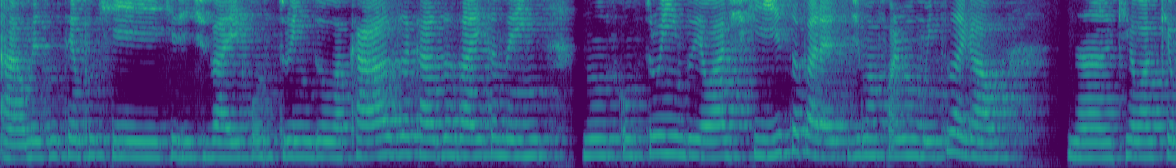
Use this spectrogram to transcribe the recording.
Ao mesmo tempo que, que a gente vai construindo a casa, a casa vai também nos construindo. E eu acho que isso aparece de uma forma muito legal na, que, eu, que eu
